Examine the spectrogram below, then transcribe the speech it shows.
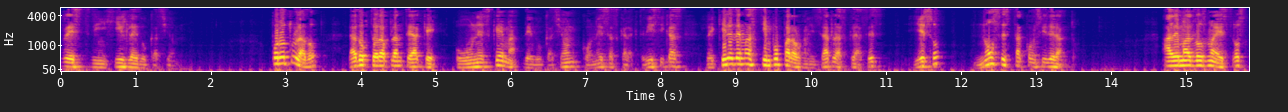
restringir la educación. Por otro lado, la doctora plantea que un esquema de educación con esas características requiere de más tiempo para organizar las clases y eso no se está considerando. Además, los maestros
